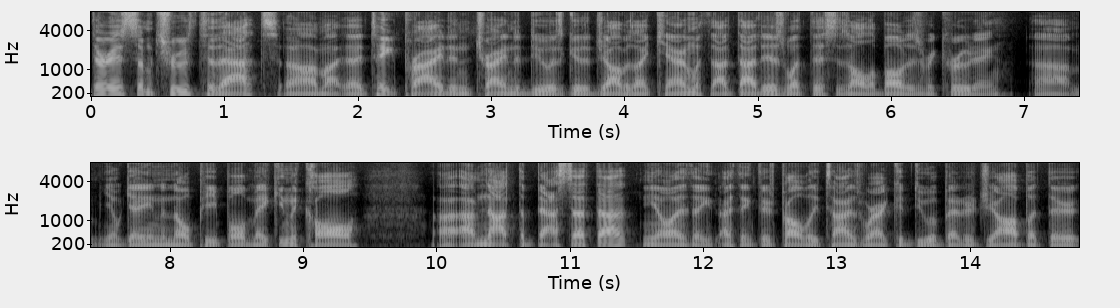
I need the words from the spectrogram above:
there is some truth to that. Um, I, I take pride in trying to do as good a job as I can with that. That is what this is all about: is recruiting. Um, you know, getting to know people, making the call. Uh, I'm not the best at that. You know, I think I think there's probably times where I could do a better job, but they're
